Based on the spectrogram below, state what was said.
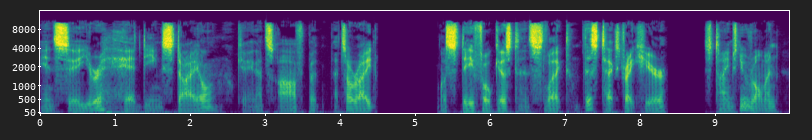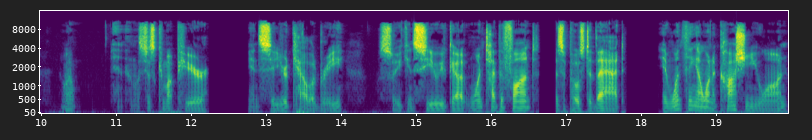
and say you're a heading style. Okay, that's off, but that's all right. Let's stay focused and select this text right here. It's Times New Roman. Well, and let's just come up here and say your Calibri. So you can see we've got one type of font as opposed to that. And one thing I want to caution you on,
